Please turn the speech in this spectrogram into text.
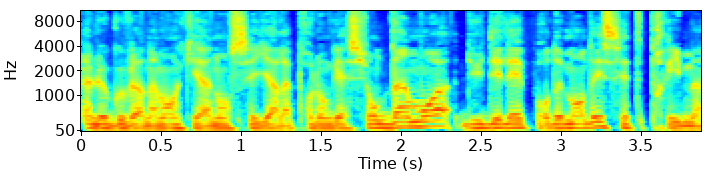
Le gouvernement qui a annoncé hier la prolongation d'un mois du délai pour demander cette prime.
